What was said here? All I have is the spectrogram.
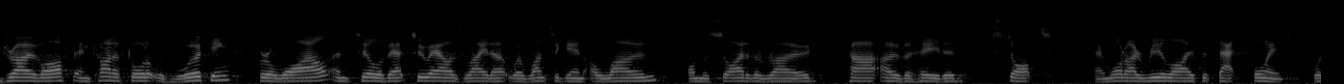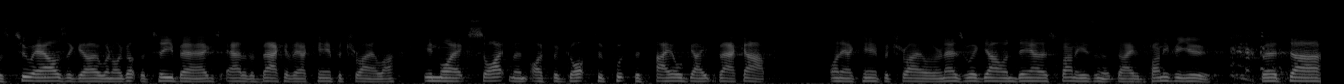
drove off, and kind of thought it was working for a while until about two hours later, we're once again alone on the side of the road, car overheated, stopped. And what I realized at that point was two hours ago when I got the tea bags out of the back of our camper trailer, in my excitement, I forgot to put the tailgate back up on our camper trailer. And as we're going down, it's funny, isn't it, David? Funny for you. But uh,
